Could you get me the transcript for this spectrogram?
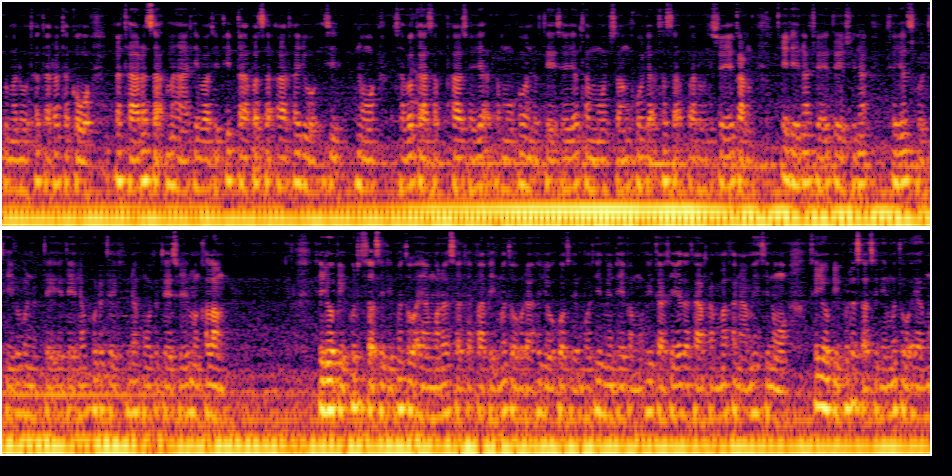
กุมโรทัตารัตโกตถารสะมหาเทวาสิทธิตาปัสสะอาทโยอิสิโนสาวกาสัพพาชยธรรมโมพวันตเตชยธรรมโมสังโฆจะทัสสะปารุเชยกังเอเดนะเชยเตชินะชยสวัสดีพระวันตเตเอเดนะพุทธเตชินะโหตเตชยมังคลังชโยปิพุทธศาสนิมโตอายังมรสสัจจปาปิมโตบราคโยโกเสมโพธิเมนเทปมุทิตาชยตถาพรหมคณามหิสิโนชโยปิพุทธศาสนิมโตอายังม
